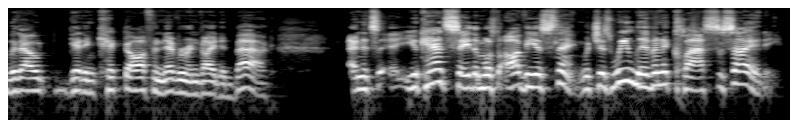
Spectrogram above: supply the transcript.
without getting kicked off and never invited back. And it's you can't say the most obvious thing, which is we live in a class society.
